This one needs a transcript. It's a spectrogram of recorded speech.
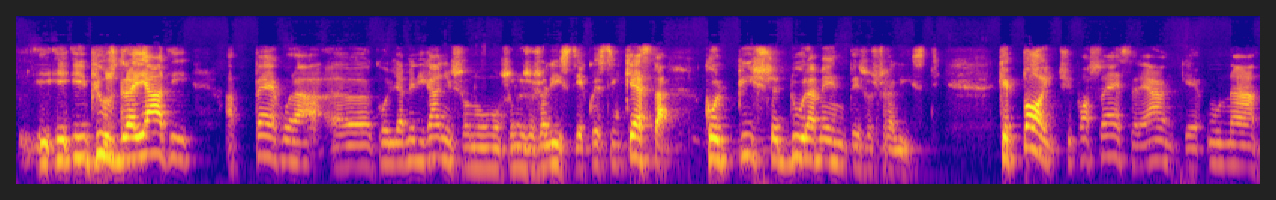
i, i, più sdraiati pecora eh, con gli americani sono, sono i socialisti e questa inchiesta colpisce duramente i socialisti. Che poi ci possa essere anche una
